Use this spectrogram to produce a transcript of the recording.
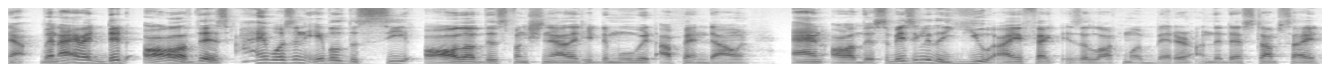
Now, when I did all of this, I wasn't able to see all of this functionality to move it up and down and all of this. So basically the UI effect is a lot more better on the desktop side,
